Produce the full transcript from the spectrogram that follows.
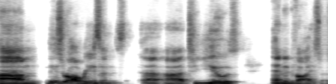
Um, these are all reasons uh, uh, to use an advisor.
